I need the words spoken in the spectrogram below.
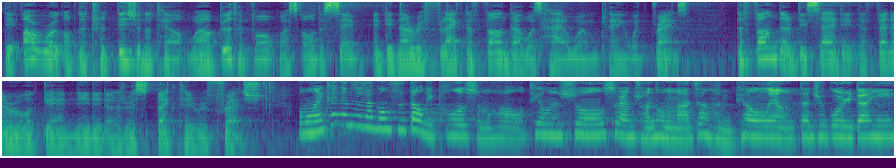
the artwork of the traditional tale, while beautiful, was all the same and did not reflect the fun that was had when playing with friends. The founder decided the venerable game needed a respected refresh. 我们来看看这家公司到底 PO 了什么哈。贴文说，虽然传统的麻将很漂亮，但却过于单一，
